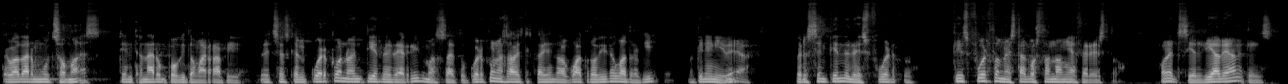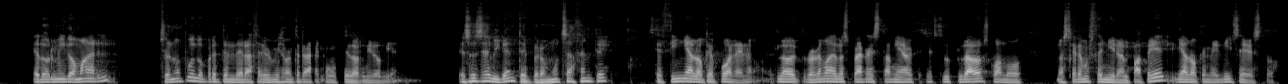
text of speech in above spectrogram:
te va a dar mucho más que entrenar un poquito más rápido. De hecho, es que el cuerpo no entiende de ritmo. O sea, tu cuerpo no sabe si está yendo al 4.10 o 4.15. No tiene ni mm. idea. Pero se entiende el esfuerzo. ¿Qué esfuerzo me está costando a mí hacer esto? Joder, si el día de antes he dormido mal, yo no puedo pretender hacer el mismo entrenamiento como que he dormido bien. Eso es evidente, pero mucha gente se ciña a lo que pone, ¿no? el problema de los planes también a veces estructurados cuando nos queremos ceñir al papel y a lo que me dice esto.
